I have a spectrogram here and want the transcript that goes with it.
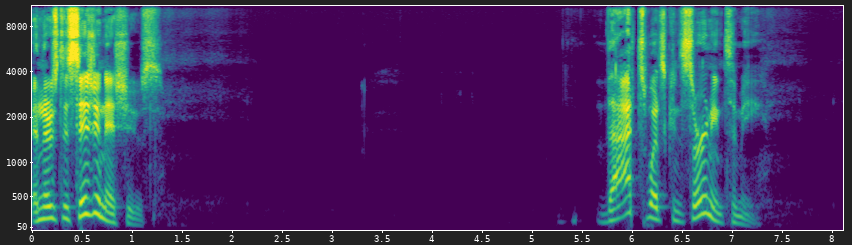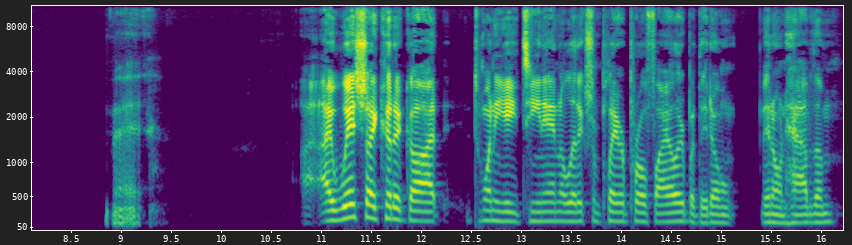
and there's decision issues. That's what's concerning to me. Right. I, I wish I could have got 2018 analytics from Player Profiler, but they don't. They don't have them,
